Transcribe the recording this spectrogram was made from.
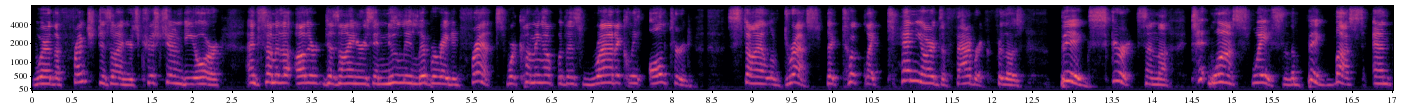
where the French designers, Christian Dior, and some of the other designers in newly liberated France were coming up with this radically altered style of dress that took like 10 yards of fabric for those big skirts and the wasp waist and the big bust. And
